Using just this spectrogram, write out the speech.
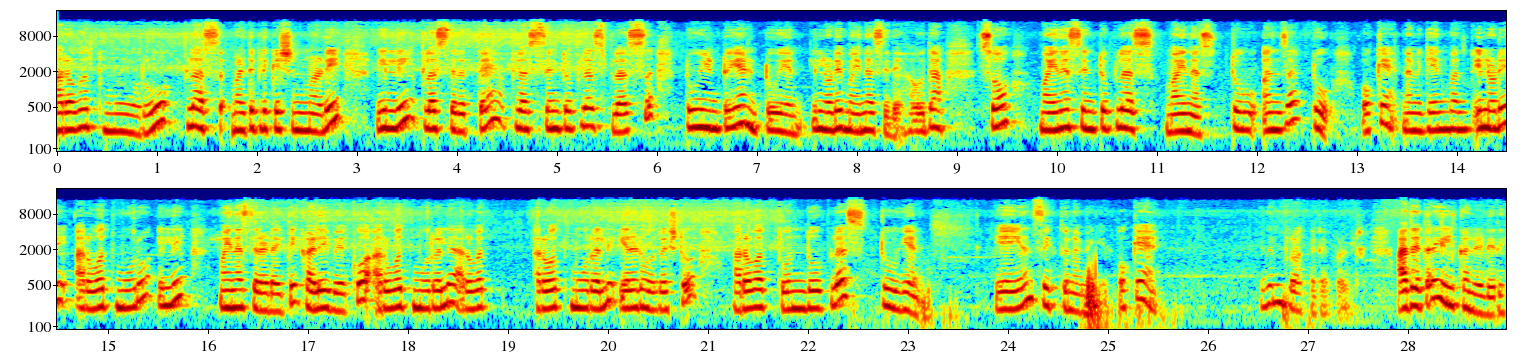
ಅರವತ್ತ್ಮೂರು ಪ್ಲಸ್ ಮಲ್ಟಿಪ್ಲಿಕೇಶನ್ ಮಾಡಿ, ಇಲ್ಲಿ ಪ್ಲಸ್ ಇರುತ್ತೆ plus into plus plus two into N two N ಇಲ್ಲಿ ನೋಡಿ ಮೈನಸ್ ಇದೆ, ಹೌದಾ? So minus into plus minus two ಅನ್ಸ ಟೂ ಓಕೆ? ನಮಗೇನು ಬಂತು, ಇಲ್ಲಿ ನೋಡಿ ಅರವತ್ತ್ಮೂರು ಇಲ್ಲಿ ಮೈನಸ್ ಎರಡು ಐತಿ, ಕಳಿಬೇಕು. ಅರವತ್ತ್ಮೂರಲ್ಲಿ ಅರವತ್ ಅರವತ್ತ್ಮೂರಲ್ಲಿ ಎರಡು ಹೋದಷ್ಟು ಅರವತ್ತೊಂದು plus two N A N ಸಿಕ್ತು ನಮಗೆ ಓಕೆ ಇದನ್ನು ಬ್ರಾಕೆಟ್ ಹಾಕೊಳ್ರಿ. ಅದೇ ಥರ ಇಲ್ಲಿ ಕಂಡುಹಿಡೀರಿ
